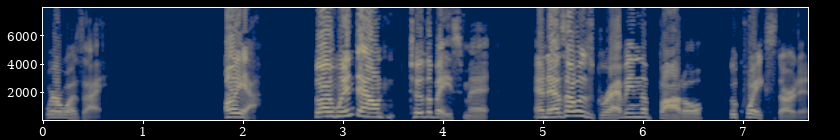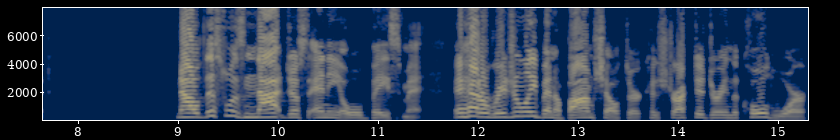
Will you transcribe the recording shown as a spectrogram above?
where was I? Oh, yeah. So I went down to the basement, and as I was grabbing the bottle, the quake started. Now, this was not just any old basement. It had originally been a bomb shelter constructed during the Cold War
